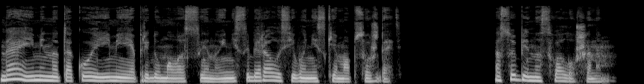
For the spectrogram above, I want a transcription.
Да, именно такое имя я придумала сыну и не собиралась его ни с кем обсуждать. Особенно с Волошиным.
